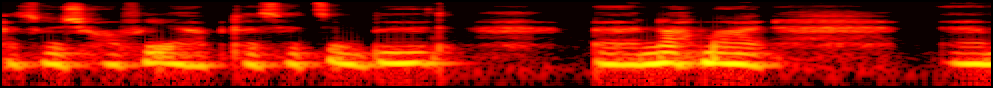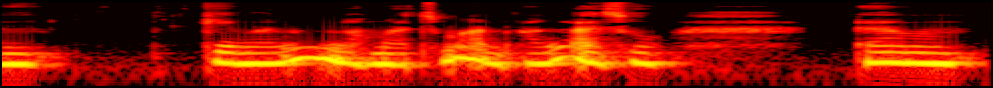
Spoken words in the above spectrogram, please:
also ich hoffe, ihr habt das jetzt im Bild, äh, nochmal, ähm, gehen wir nochmal zum Anfang. Also ähm,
